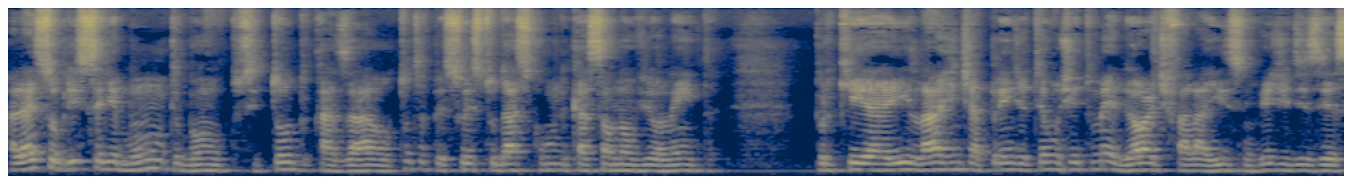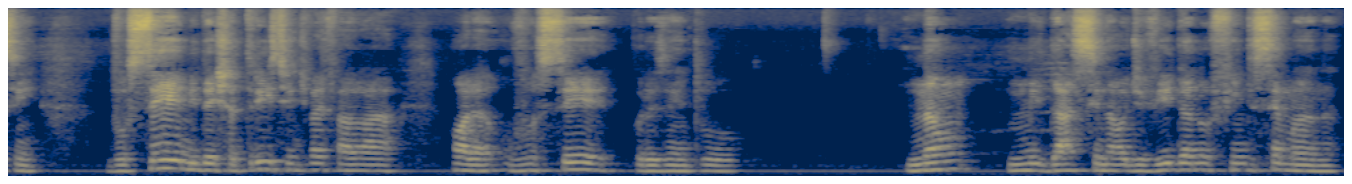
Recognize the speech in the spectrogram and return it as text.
Aliás, sobre isso seria muito bom se todo casal, toda pessoa estudasse comunicação não violenta, porque aí lá a gente aprende a ter um jeito melhor de falar isso, em vez de dizer assim, você me deixa triste, a gente vai falar Olha, você, por exemplo, não me dá sinal de vida no fim de semana.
